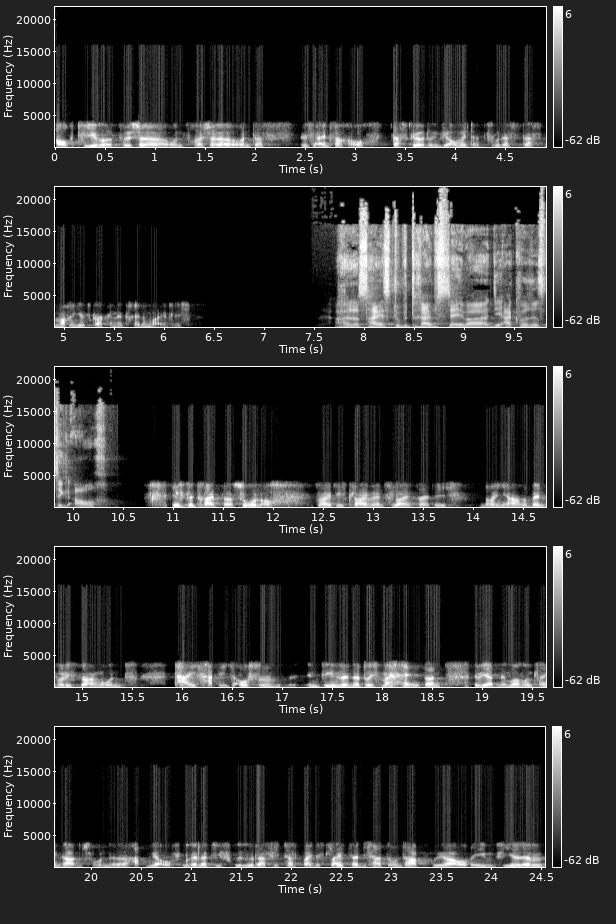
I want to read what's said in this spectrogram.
Auch Tiere, Fische und Frösche und das ist einfach auch, das gehört irgendwie auch mit dazu. Das, das mache ich jetzt gar keine Trennung eigentlich. Also das heißt, du betreibst selber die Aquaristik auch? Ich betreibe das schon, auch seit ich klein bin, vielleicht seit ich neun Jahre bin, würde ich sagen. Und Teich hatte ich auch schon in dem Sinne durch meine Eltern. Wir hatten immer so einen kleinen Garten schon, äh, hatten wir auch schon relativ früh, so dass ich das beides gleichzeitig hatte und habe früher auch eben viel im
